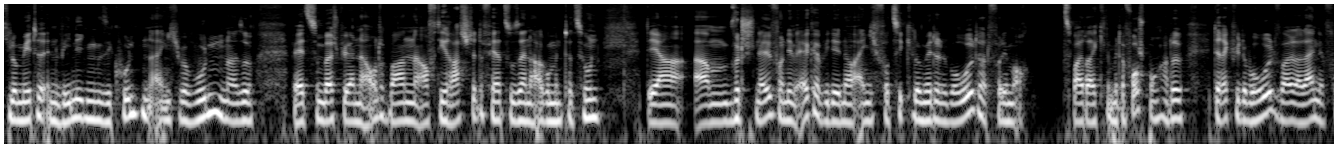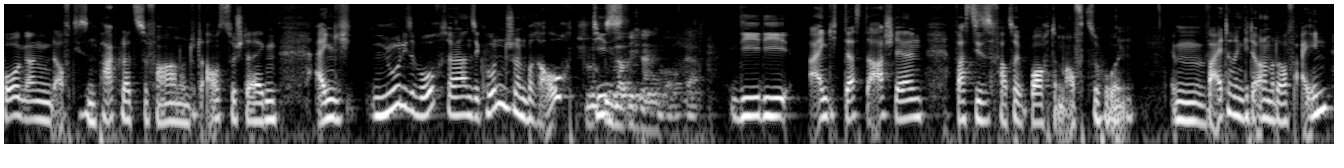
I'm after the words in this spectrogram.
Kilometer in wenigen Sekunden eigentlich überwunden. Also wer jetzt zum Beispiel an der Autobahn auf die Raststätte fährt, zu seiner Argumentation, der ähm, wird schnell von dem LKW, den er eigentlich vor zig Kilometern überholt hat, vor dem er auch zwei, drei Kilometer Vorsprung hatte, direkt wieder überholt, weil allein der Vorgang, auf diesen Parkplatz zu fahren und dort auszusteigen, eigentlich nur diese Bruchteile an Sekunden schon braucht. Schon unglaublich lang braucht, ja. Die, die eigentlich das darstellen, was dieses Fahrzeug braucht, um aufzuholen. Im Weiteren geht er auch nochmal darauf ein,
